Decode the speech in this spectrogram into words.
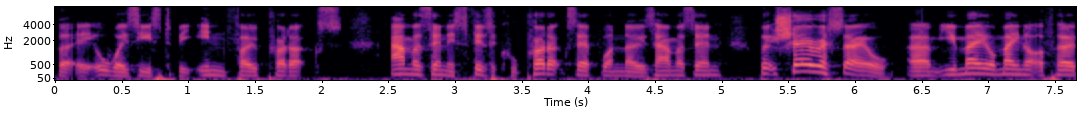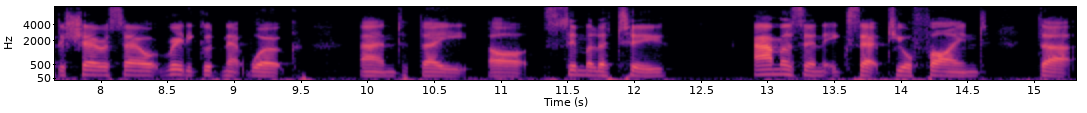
But it always used to be info products. Amazon is physical products, everyone knows Amazon. But ShareASale, um, you may or may not have heard of ShareASale, really good network and they are similar to Amazon, except you'll find that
